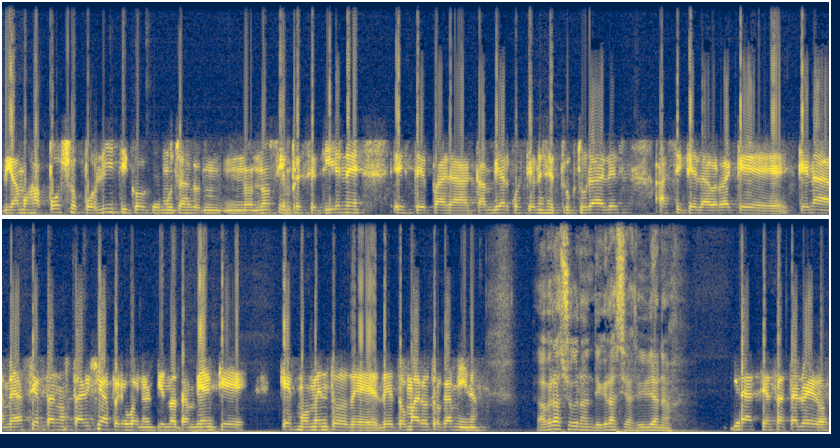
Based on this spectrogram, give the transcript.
digamos apoyo político que muchas mm, no, siempre se tiene este, para cambiar cuestiones estructurales. Así que la verdad que, que nada, me da cierta nostalgia, pero bueno, entiendo también que, que es momento de, de tomar otro camino. Abrazo grande, gracias Liliana. Gracias, hasta luego.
